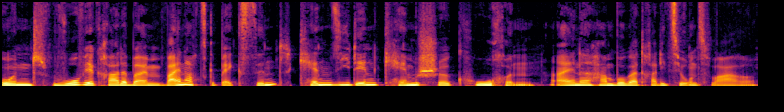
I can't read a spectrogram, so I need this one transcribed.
Und wo wir gerade beim Weihnachtsgebäck sind, kennen Sie den Kemsche Kuchen, eine Hamburger Traditionsware.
